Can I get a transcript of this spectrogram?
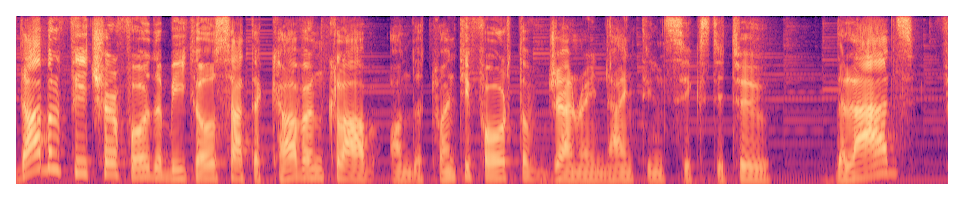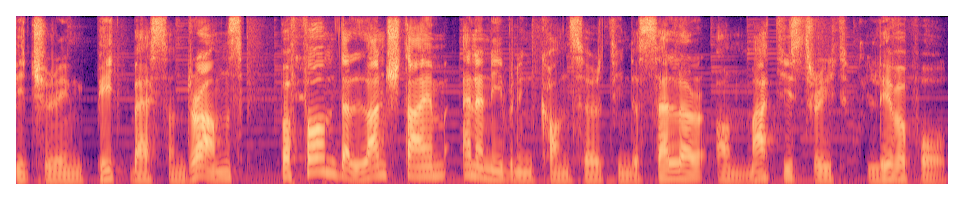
Double feature for the Beatles at the Cavern Club on the 24th of January 1962. The Lads, featuring Pete Best on drums, performed a lunchtime and an evening concert in the cellar on Mathew Street, Liverpool.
